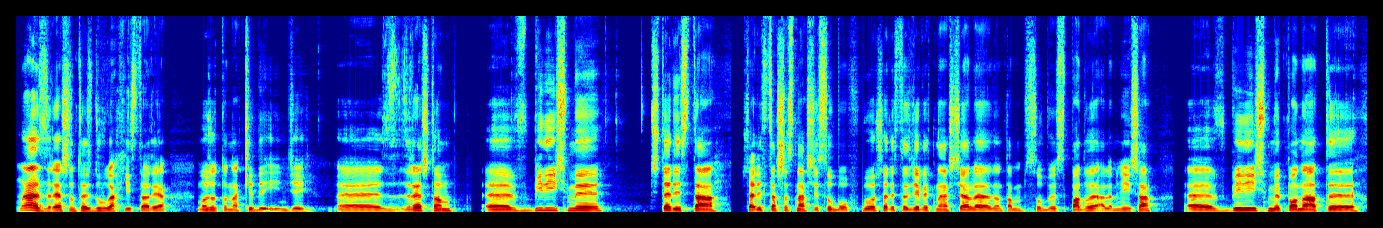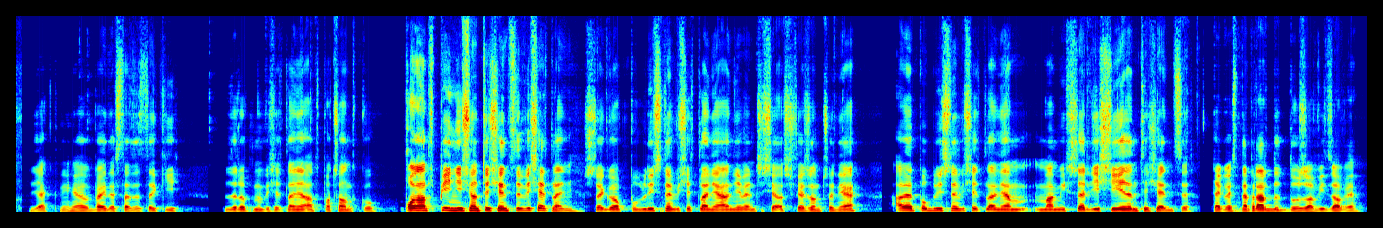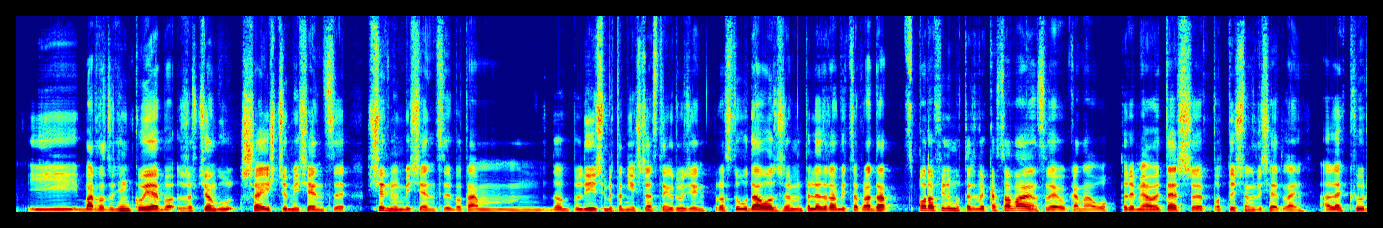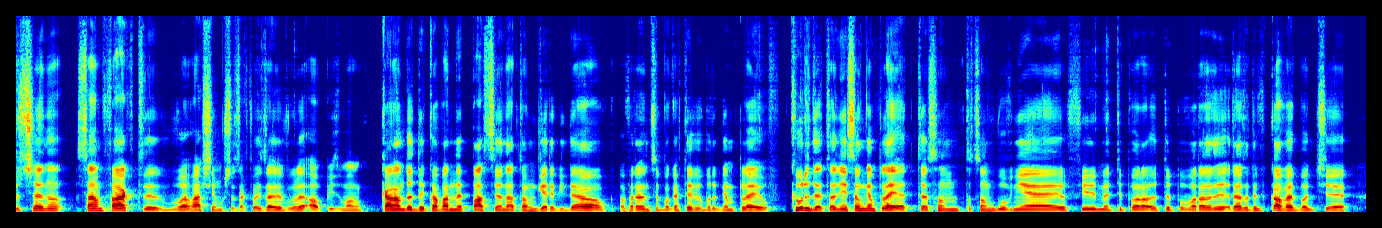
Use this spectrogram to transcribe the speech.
No ale zresztą to jest długa historia. Może to na kiedy indziej. E, zresztą e, wbiliśmy 400, 416 subów. Było 419, ale no tam suby spadły, ale mniejsza. E, wbiliśmy ponad, e, jak niech ja wejdę w statystyki, zróbmy wyświetlenia od początku. Ponad 50 tysięcy wyświetleń, z czego publiczne wyświetlenia, nie wiem czy się odświeżą czy nie, ale publiczne wyświetlenia mam ich 41 tysięcy. Tego jest naprawdę dużo widzowie. I bardzo to dziękuję, bo, że w ciągu 6 miesięcy, 7 miesięcy, bo tam no, liczmy ten nieszczęsny grudzień, po prostu udało się tyle zrobić. Co prawda sporo filmów też wykasowałem z swojego kanału, które miały też e, po 1000 wyświetleń, ale kurczę, no sam fakt, e, wła- właśnie muszę zaktualizować w ogóle opis, mam kanał dedykowany pasjonatom gier wideo, oferujący bogaty wybór gameplayów. Kurde, to nie są gameplaye, to są, to są głównie filmy typo, typowo rozry- rozrywkowe, bądź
